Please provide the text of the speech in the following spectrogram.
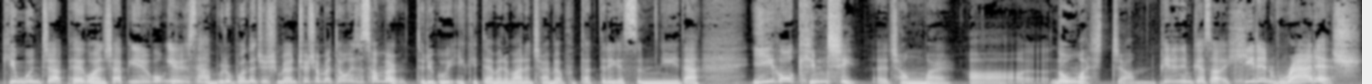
긴 문자 100원, 샵 1013으로 보내주시면 추첨을 통해서 선물 드리고 있기 때문에 많은 참여 부탁드리겠습니다. 이거 김치 정말 어, 너무 맛있죠. 피디님께서 heated radish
